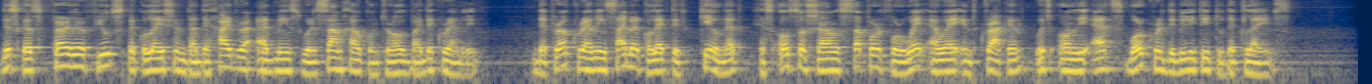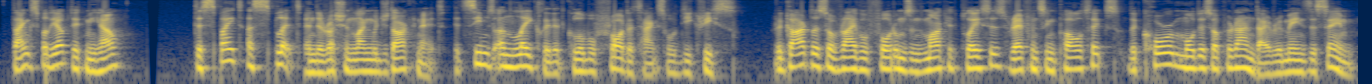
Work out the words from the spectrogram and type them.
This has further fueled speculation that the Hydra admins were somehow controlled by the Kremlin. The pro-Kremlin cyber collective Killnet has also shown support for WayAway and Kraken, which only adds more credibility to the claims. Thanks for the update, Michał. Despite a split in the Russian language darknet, it seems unlikely that global fraud attacks will decrease. Regardless of rival forums and marketplaces referencing politics, the core modus operandi remains the same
